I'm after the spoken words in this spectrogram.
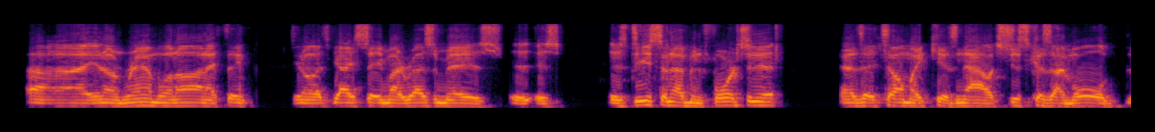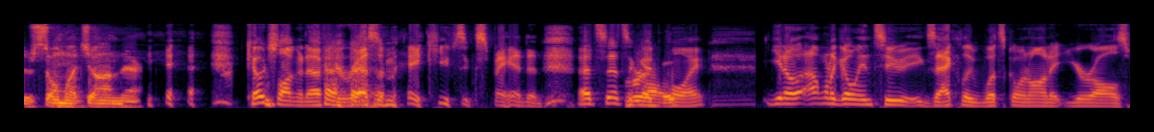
Uh, you know, I'm rambling on. I think, you know, as guys say, my resume is, is, is decent. I've been fortunate as I tell my kids now, it's just because I'm old. There's so much on there. Coach long enough, your resume keeps expanding. That's that's a right. good point. You know, I want to go into exactly what's going on at your all's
